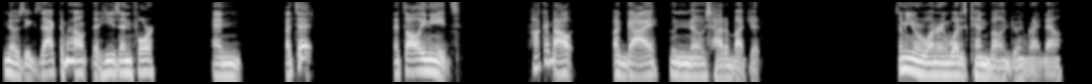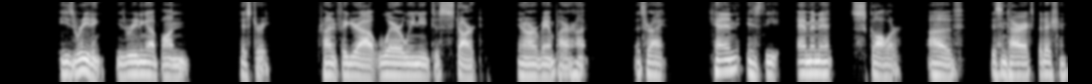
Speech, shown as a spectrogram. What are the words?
He knows the exact amount that he's in for, and that's it. That's all he needs. Talk about a guy who knows how to budget. Some of you are wondering what is Ken Bone doing right now? He's reading. He's reading up on history, trying to figure out where we need to start in our vampire hunt. That's right. Ken is the eminent scholar of this entire expedition.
